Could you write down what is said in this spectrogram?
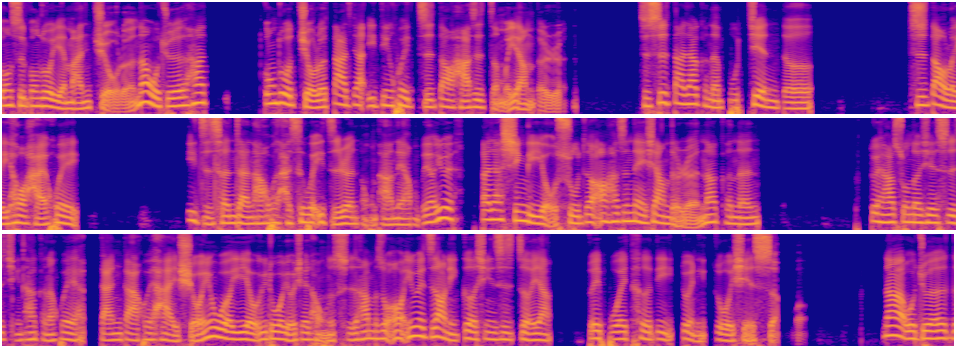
公司工作也蛮久了。那我觉得他工作久了，大家一定会知道他是怎么样的人，只是大家可能不见得知道了以后还会一直称赞他，或还是会一直认同他那样，不要因为。大家心里有数，知道哦，他是内向的人，那可能对他说那些事情，他可能会尴尬、会害羞。因为我也有遇到有些同事，他们说哦，因为知道你个性是这样，所以不会特地对你做一些什么。那我觉得，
